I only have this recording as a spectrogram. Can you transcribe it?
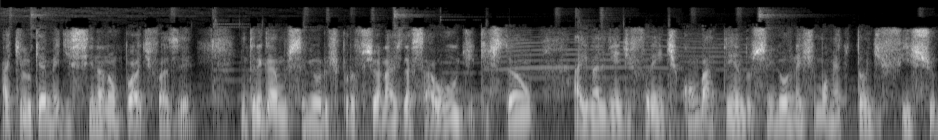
aquilo que a medicina não pode fazer. Entregamos, Senhor, os profissionais da saúde que estão aí na linha de frente combatendo, Senhor, neste momento tão difícil,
